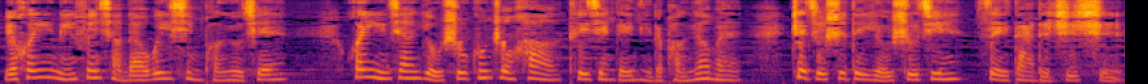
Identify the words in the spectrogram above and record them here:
也欢迎您分享到微信朋友圈，欢迎将有书公众号推荐给你的朋友们，这就是对有书君最大的支持。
